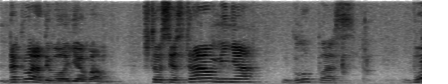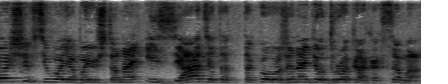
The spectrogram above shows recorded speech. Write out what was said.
докладывал я вам, что сестра у меня глупас. Больше всего я боюсь, что она и зять этот такого же найдет дурака, как сама.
